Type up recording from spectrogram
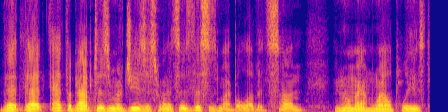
That, that at the baptism of Jesus, when it says, This is my beloved Son, in whom I am well pleased,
